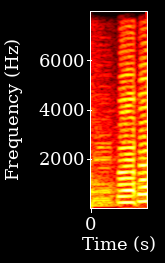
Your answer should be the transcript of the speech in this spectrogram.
Thank you.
